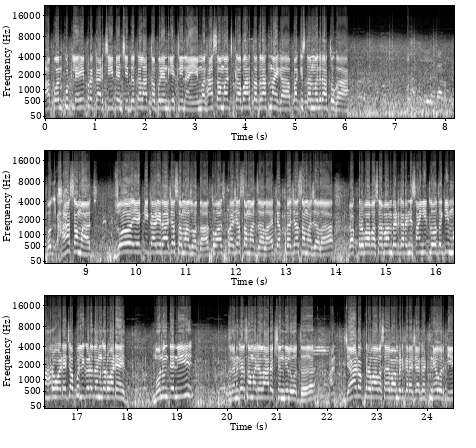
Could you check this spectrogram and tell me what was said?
आपण कुठल्याही प्रकारची त्यांची दखल आतापर्यंत घेतली नाही. मग हा समाज का भारतात राहत नाही का? पाकिस्तानमध्ये राहतो का? मग हा समाज जो एकेकाळी राजा समाज होता तो आज प्रजा समाज झाला आहे. त्या प्रजा समाजाला डॉक्टर बाबासाहेब आंबेडकरांनी सांगितलं होतं की महारवाड्याच्या पलीकडे धनगरवाडे आहेत. म्हणून त्यांनी धनगर समाजाला आरक्षण दिलं होतं. आणि ज्या डॉक्टर बाबासाहेब आंबेडकरांच्या घटनेवरती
